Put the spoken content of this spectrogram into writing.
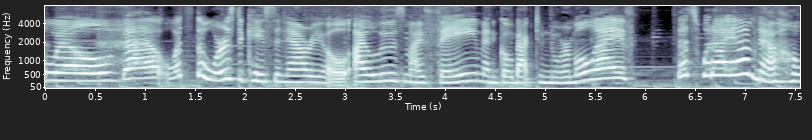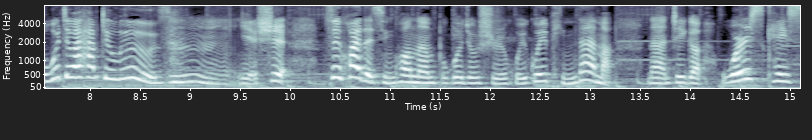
well, that what's the worst case scenario? I lose my fame and go back to normal life? That's what I am now. What do I have to lose? 嗯，也是。最坏的情况呢，不过就是回归平淡嘛。那这个 worst case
